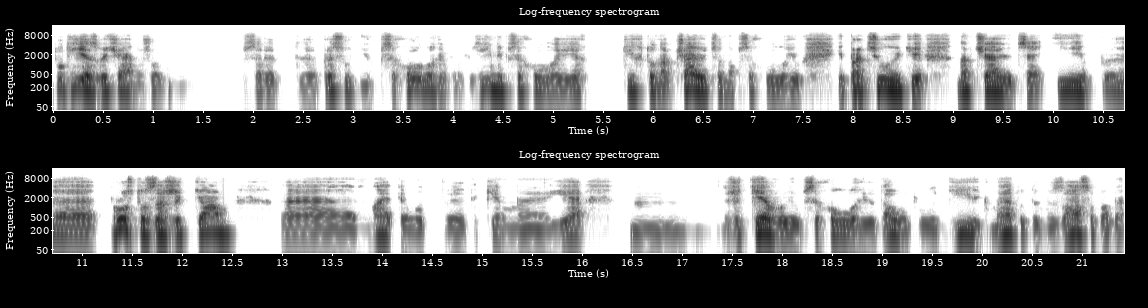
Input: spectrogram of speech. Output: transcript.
тут є, звичайно, що серед е, присутніх психологи, професійні психологи, є ті, хто навчаються на психологів і працюють, і навчаються, і е, просто за життям, е, знаєте, от е, таким е, є життєвою психологією, да, от володіють методами, засобами.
